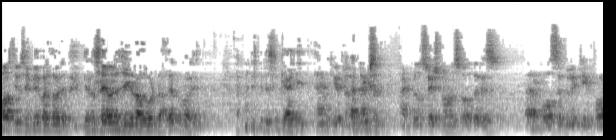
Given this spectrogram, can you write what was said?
ഫാസ്റ്റ് സി ബി ഐ പറയുന്നവര് ജനസേവനം ചെയ്യണം അതുകൊണ്ട് അതൊക്കെ പറയും It doesn't carry And you know, conviction. in administration also, there is a possibility for,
